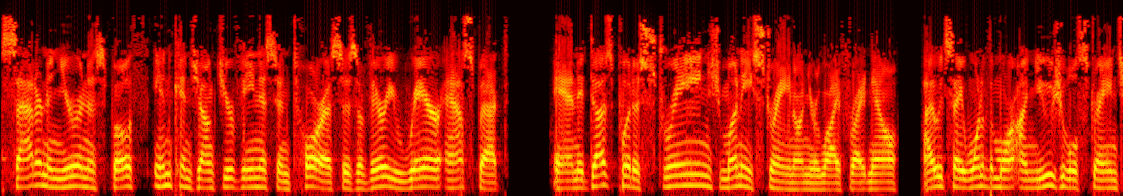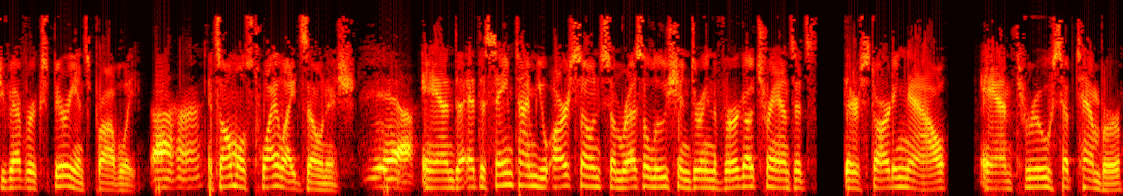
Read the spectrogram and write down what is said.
Saturn and Uranus both inconjunct your Venus and Taurus is a very rare aspect, and it does put a strange money strain on your life right now. I would say one of the more unusual strains you've ever experienced, probably. Uh huh. It's almost Twilight Zone-ish. Yeah. And uh, at the same time, you are shown some resolution during the Virgo transits that are starting now and through September.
